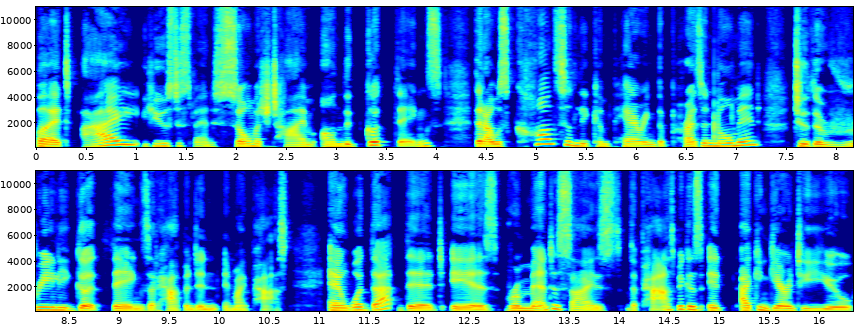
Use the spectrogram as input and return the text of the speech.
but I used to spend so much time on the good things that I was constantly comparing the present moment to the really good things that happened in, in my past. And what that did is romanticize the past because it, I can guarantee you,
